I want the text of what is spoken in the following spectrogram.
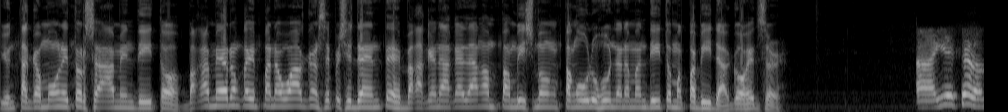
yung taga-monitor sa amin dito. Baka meron kayong panawagan sa presidente. Baka kinakailangan pang mismong pangulo ho na naman dito magpabida. Go ahead, sir. Ah, yes, sir. Uh,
